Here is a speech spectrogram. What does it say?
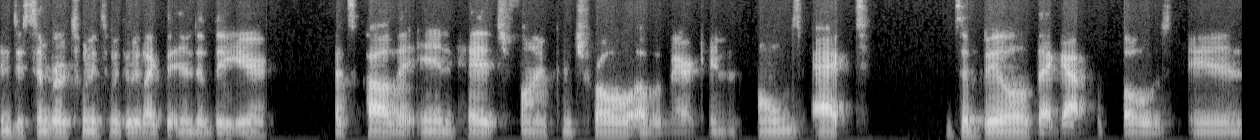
in December of 2023, like the end of the year. It's called the End Hedge Fund Control of American Homes Act. It's a bill that got proposed and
